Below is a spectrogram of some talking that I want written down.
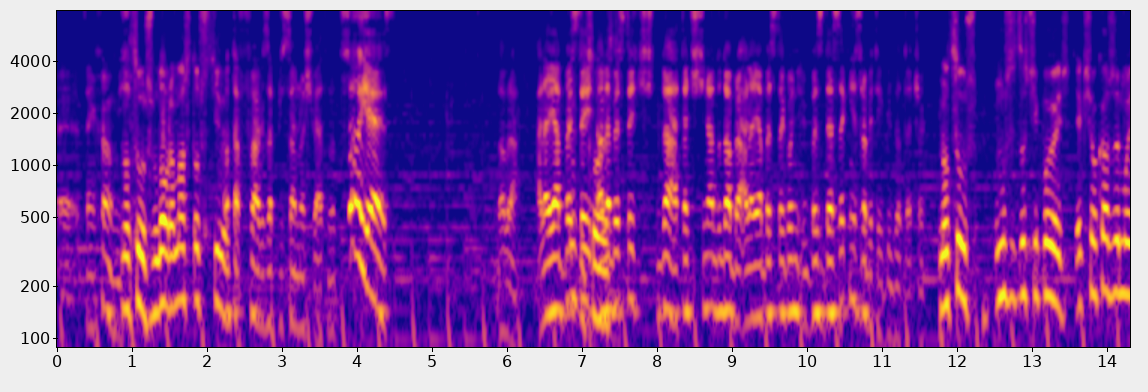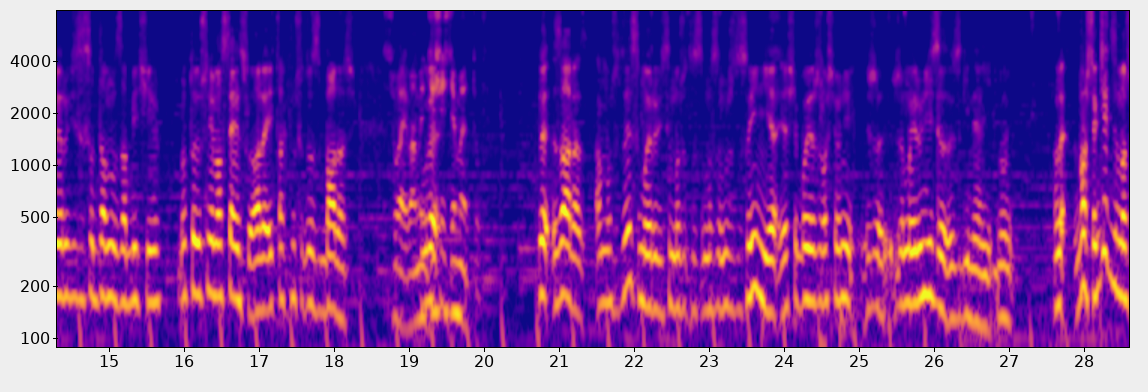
E, ten się... No cóż, dobra, masz to trzcinę. What the fuck, zapisano świat. No co jest? Dobra, ale ja bez to tej, co ale jest? bez tej, da, ta trzcina to dobra, ale ja bez tego, nie- bez desek nie zrobię tych biblioteczek. No cóż, muszę coś ci powiedzieć. Jak się okaże, że moi rodzice są dawno zabici, no to już nie ma sensu, ale i tak muszę to zbadać. Słuchaj, mamy Mówię- 10 diamentów. Zaraz, a może to nie są moi rodzice, może to, są- może, może to są inni. Ja, ja się boję, że właśnie oni, że, że moi rodzice zginęli. No. Ale właśnie, gdzie ty masz,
